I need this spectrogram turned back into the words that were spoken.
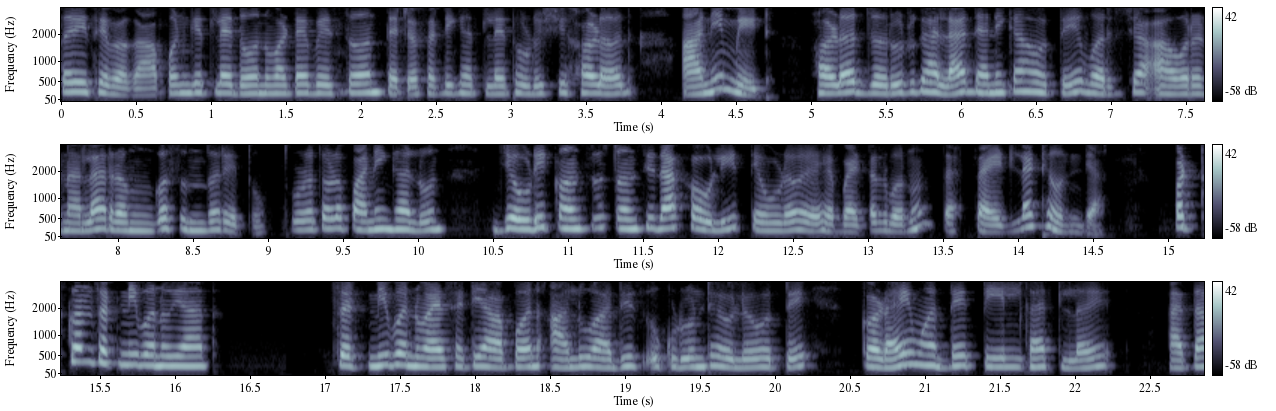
तर इथे बघा आपण घेतलंय दोन वाट्या बेसन, त्याच्यासाठी घेतलंय थोडीशी हळद आणि मीठ. हळद जरूर घाला, त्याने काय होते वरच्या आवरणाला रंग सुंदर येतो. थोडं-थोडं पाणी घालून जेवढी कन्सिस्टन्सी दाखवली तेवढं हे बॅटर बनवून त्या साईडला ठेवून द्या. पटकन चटणी बनवूयात. चटणी बनवायसाठी आपण आलू आधीच उकडून ठेवले होते. कढाईमध्ये तेल घातलंय. आता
